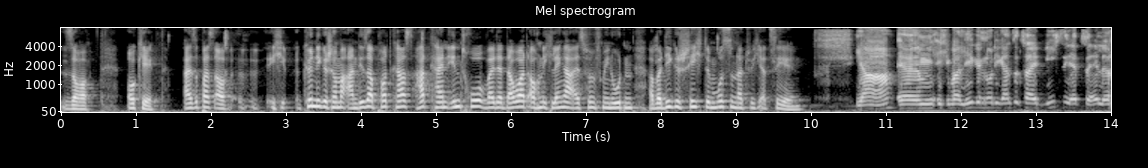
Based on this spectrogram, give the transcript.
So, Okay, also passt auf, ich kündige schon mal an, dieser Podcast hat kein Intro, weil der dauert auch nicht länger als fünf Minuten, aber die Geschichte musst du natürlich erzählen. Ja, ähm, ich überlege nur die ganze Zeit, wie ich sie erzähle.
